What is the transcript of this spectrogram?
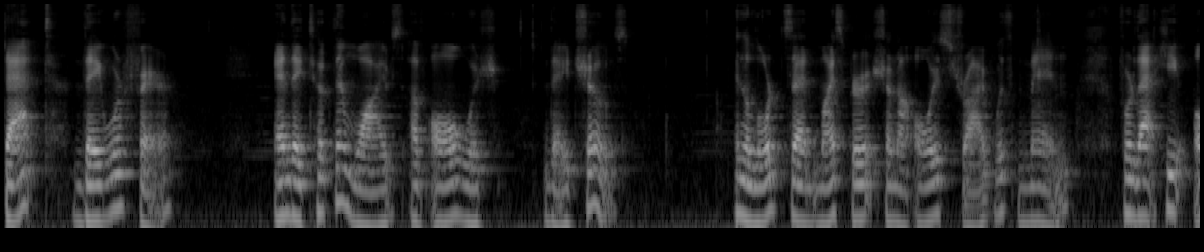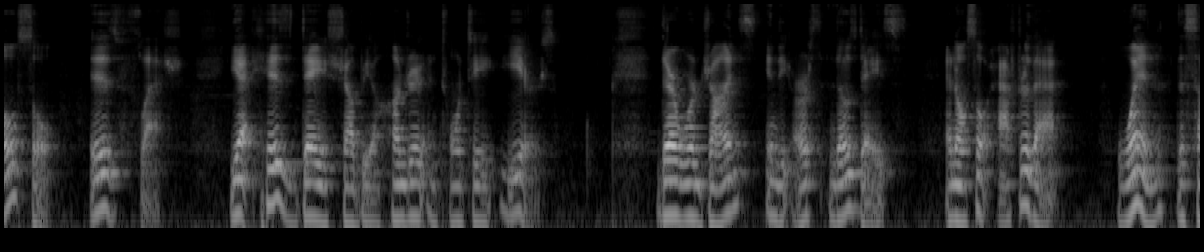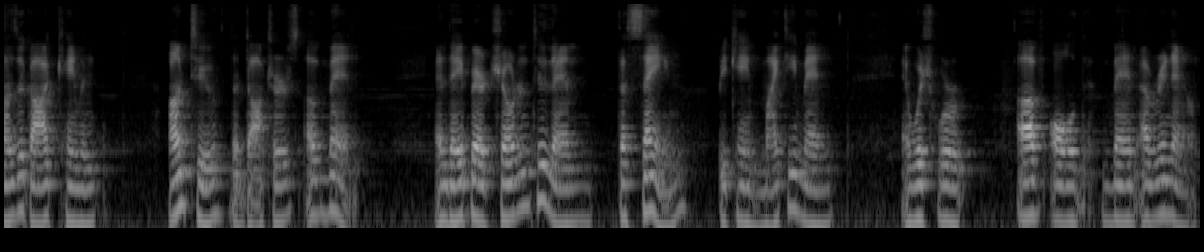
that they were fair, and they took them wives of all which they chose. And the Lord said, My spirit shall not always strive with men, for that he also is flesh. Yet his days shall be a hundred and twenty years. There were giants in the earth in those days, and also after that, when the sons of God came in unto the daughters of men, and they bare children to them, the same became mighty men, and which were of old men of renown.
